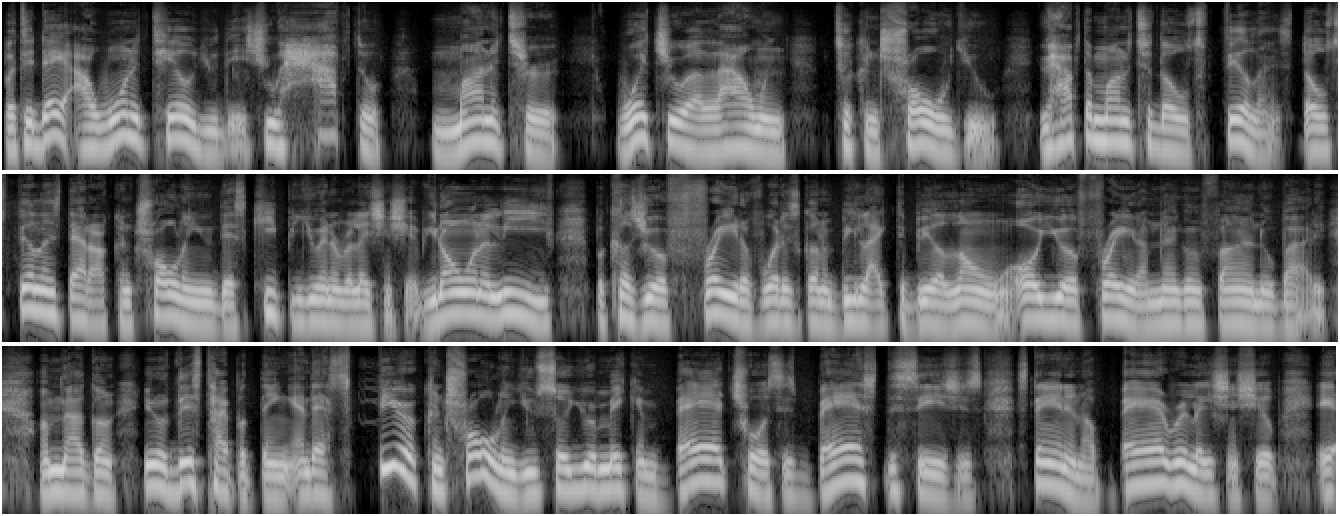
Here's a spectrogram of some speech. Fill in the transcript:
But today, I want to tell you this you have to monitor what you're allowing to control you. You have to monitor those feelings, those feelings that are controlling you, that's keeping you in a relationship. You don't want to leave because you're afraid of what it's going to be like to be alone, or you're afraid, I'm not going to find nobody. I'm not going to, you know, this type of thing. And that's fear controlling you. So you're making bad choices, bad decisions, staying in a bad relationship, a,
